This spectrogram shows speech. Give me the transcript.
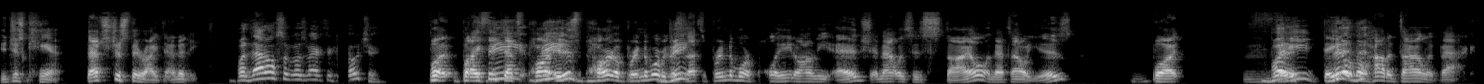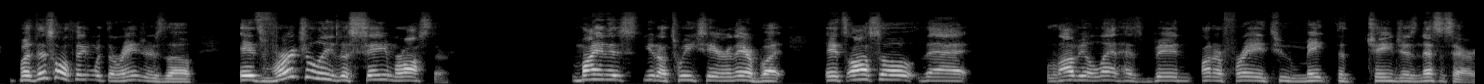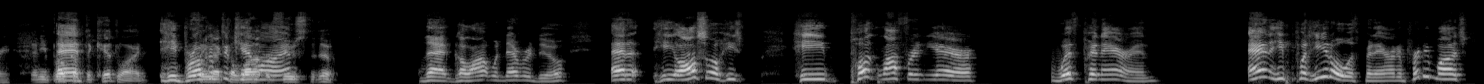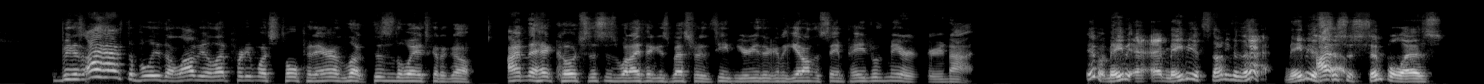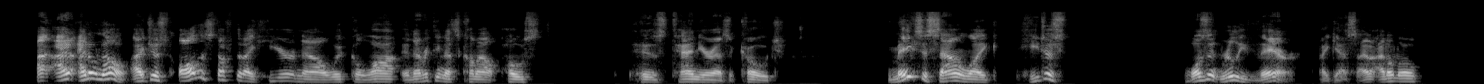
You just can't. That's just their identity. But that also goes back to coaching. But but I think Be- that's part. be- it is part of Brind'Amour because be- that's Brind'Amour played on the edge, and that was his style, and that's how he is. But, But they they the- don't know how to dial it back. But this whole thing with the Rangers, though, it's virtually the same roster, minus you know tweaks here and there. But it's also that Laviolette has been unafraid to make the changes necessary. And he broke And up the kid line. He broke up the that kid Gallant line refused to do. that Gallant would never do, and he also he's he put Lafreniere with Panarin, and he put Chytil with Panarin, and pretty much because I have to believe that Laviolette pretty much told Panarin, "Look, this is the way it's going to go. I'm the head coach. This is what I think is best for the team. You're either going to get on the same page with me or you're not." Yeah, but maybe maybe it's not even that. Maybe it's I- just as simple as I, I I don't know. I just all the stuff that I hear now with Gallant and everything that's come out post his tenure as a coach makes it sound like he just wasn't really there. I guess I I don't know.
